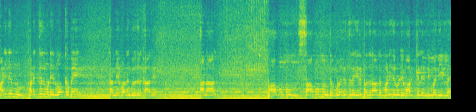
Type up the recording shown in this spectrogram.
மனிதன் படைத்ததனுடைய நோக்கமே தன்னை வணங்குவதற்காக. ஆனால் பாவமும் சாபமும் இந்த உலகத்தில் இருப்பதனால மனிதனுடைய வாழ்க்கையில நிம்மதி இல்லை.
